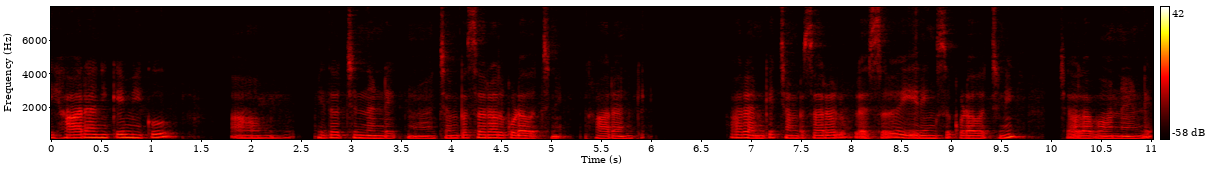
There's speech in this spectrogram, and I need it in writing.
ఈ హారానికి మీకు ఇది వచ్చిందండి చెంపసారాలు కూడా వచ్చినాయి హారానికి. హారానికి చెంపసారాలు ప్లస్ ఇయర్ రింగ్స్ కూడా వచ్చినాయి. చాలా బాగున్నాయండి.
